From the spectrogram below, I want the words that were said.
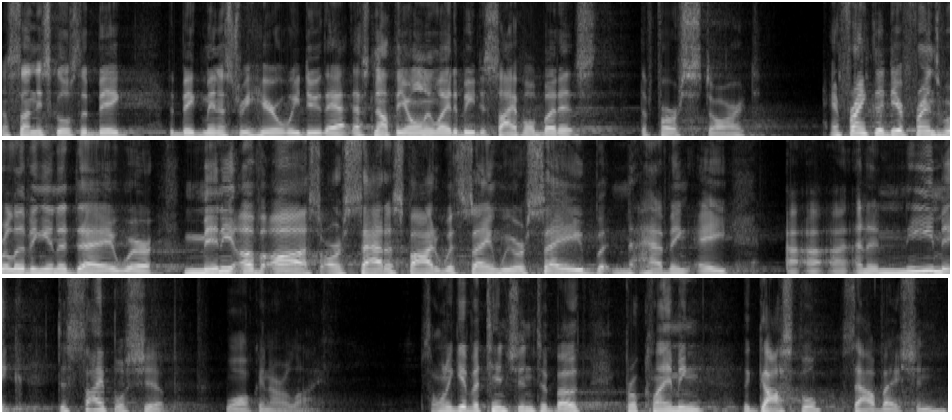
Now, Sunday school is the big, the big ministry here. We do that. That's not the only way to be disciple, but it's the first start. And frankly, dear friends, we're living in a day where many of us are satisfied with saying we are saved, but having a, a, an anemic discipleship walk in our life. So I want to give attention to both proclaiming the gospel, salvation,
